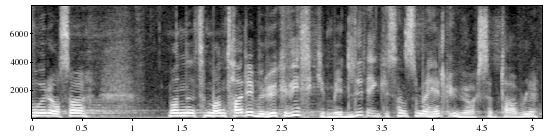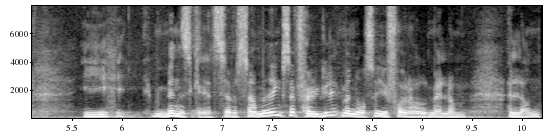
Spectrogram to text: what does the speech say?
hvor også man, man, tar i bruk virkemidler sant, som er helt uakseptable i menneskerettssammenheng, selvfølgelig, men også i forhold mellom land.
